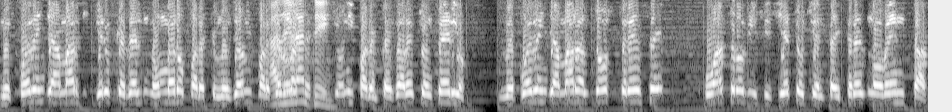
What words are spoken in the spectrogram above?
Nos pueden llamar, si quieres que dé el número para que nos llamen para hacer una Adelante. petición y para empezar esto en serio. Me pueden llamar al 213-417-8390.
